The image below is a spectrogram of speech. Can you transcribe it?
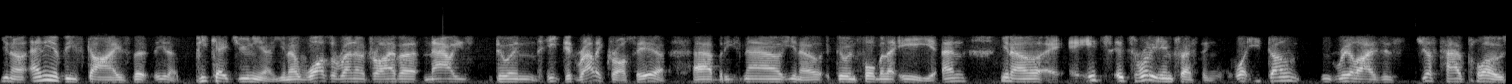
you know any of these guys that you know Piquet Junior. You know, was a Renault driver, now he's doing he did rallycross here, uh, but he's now you know doing Formula E, and you know it's it's really interesting. What you don't realize is just how close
